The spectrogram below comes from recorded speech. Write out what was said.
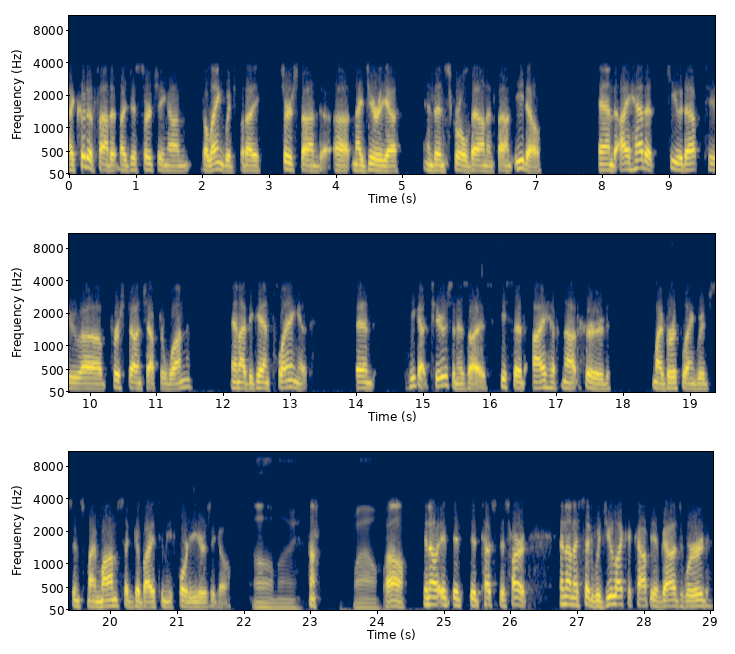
I could have found it by just searching on the language, but I searched on uh, Nigeria and then scrolled down and found Edo. And I had it queued up to uh, First John chapter one, and I began playing it. And he got tears in his eyes. He said, "I have not heard my birth language since my mom said goodbye to me 40 years ago." Oh my! Huh. Wow! Wow! You know, it, it it touched his heart. And then I said, "Would you like a copy of God's Word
